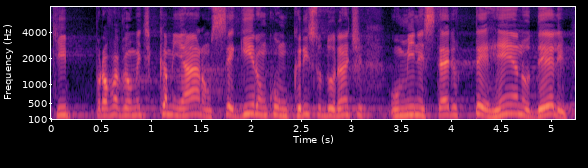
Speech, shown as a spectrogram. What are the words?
que provavelmente caminharam, seguiram com Cristo durante o ministério terreno dele.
